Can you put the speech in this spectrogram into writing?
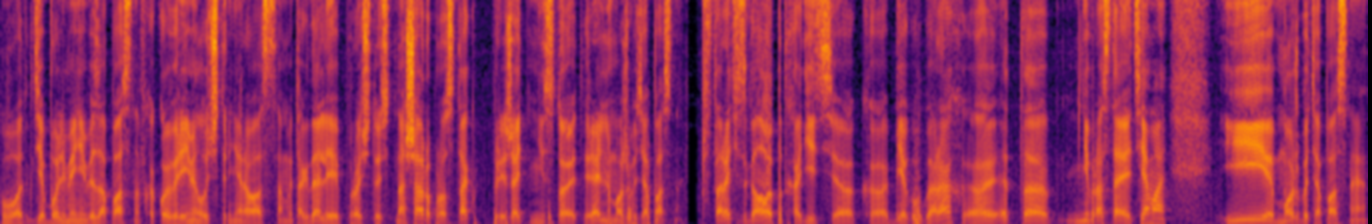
вот, где более-менее безопасно, в какое время лучше тренироваться там и так далее и прочее. То есть на шару просто так приезжать не стоит, реально может быть опасно. Постарайтесь головой подходить э, к бегу в горах. Э, это непростая тема, и, может быть, опасная.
